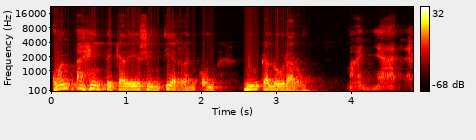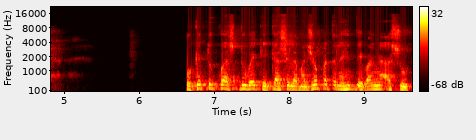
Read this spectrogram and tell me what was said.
¿Cuánta gente cada día se entierran con nunca lograron mañana? ¿Por qué tú, tú ves que casi la mayor parte de la gente van a su,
